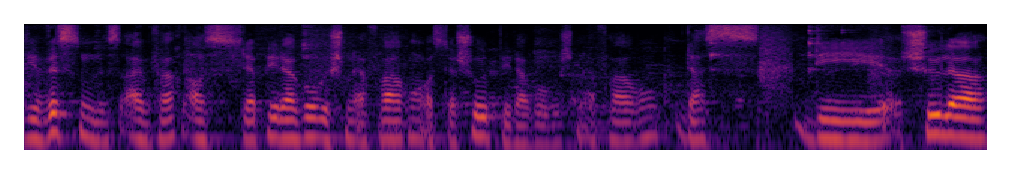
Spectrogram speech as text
Wir wissen es einfach aus der pädagogischen Erfahrung, aus der schulpädagogischen Erfahrung, dass die Schüler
